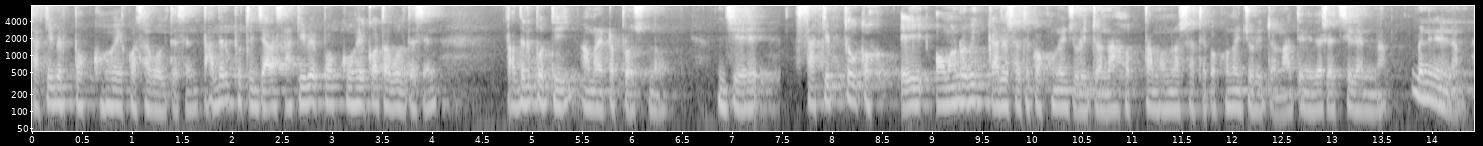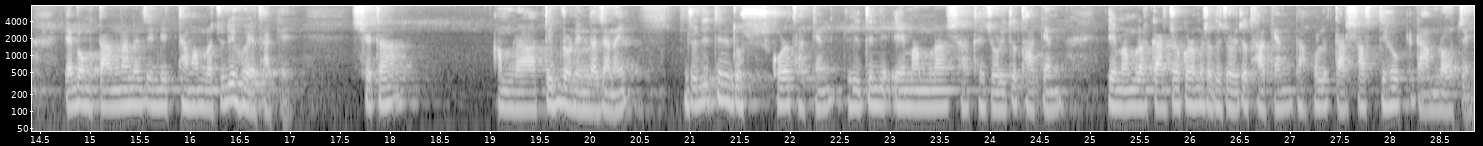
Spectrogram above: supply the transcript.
সাকিবের পক্ষ হয়ে কথা বলতেছেন, তাদের প্রতি যারা সাকিবের পক্ষ হয়ে কথা বলতেছেন, তাদের প্রতি আমার একটা প্রশ্ন যে, সাকিব তো এই অমানবিক কাজের সাথে কখনোই জড়িত না, হত্যা মামলার সাথে কখনোই জড়িত না, তিনি দেশে ছিলেন না, মেনে নিলাম। এবং তার নামে যে মিথ্যা মামলা যদি হয়ে থাকে, সেটা আমরা তীব্র নিন্দা জানাই। যদি তিনি দোষ করে থাকেন, যদি তিনি এই মামলার সাথে জড়িত থাকেন এই মামলার কার্যক্রমের সাথে জড়িত থাকেন, তাহলে তার শাস্তি হোক, এটা আমরাও চাই।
